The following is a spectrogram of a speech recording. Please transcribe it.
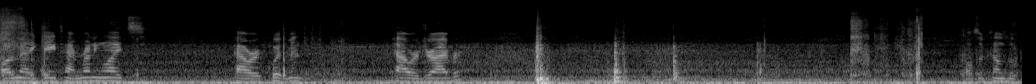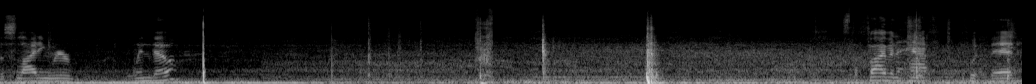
automatic daytime running lights, power equipment, power driver. Also comes with the sliding rear window. It's the five and a half foot bed,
